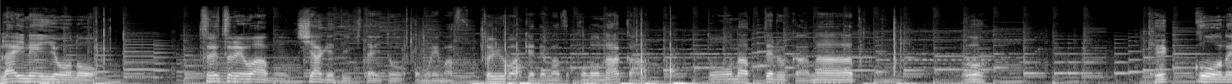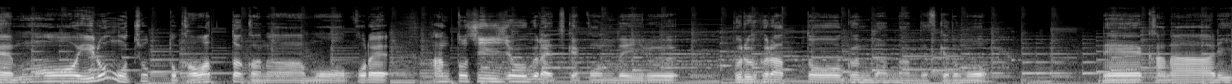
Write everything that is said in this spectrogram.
来年用のつれつれワームを仕上げていきたいと思います。というわけでまずこの中どうなってるかなと。結構ねもう色もちょっと変わったかな。もうこれ半年以上ぐらい漬け込んでいるブルフラット軍団なんですけども。ねかなり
